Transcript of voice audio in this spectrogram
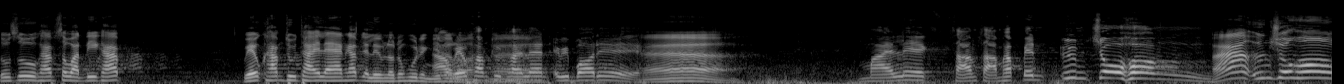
สู้ๆครับ สวัสดีครับ Welcome to Thailand ครับ อย่าลืมเราต้องพูดอย่างนี้อ่าตลอด Welcome to Thailand everybody อ่าหมายเลข 33 ครับ เป็นอึมโจฮอง อ่าอึ้งโชงฮง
